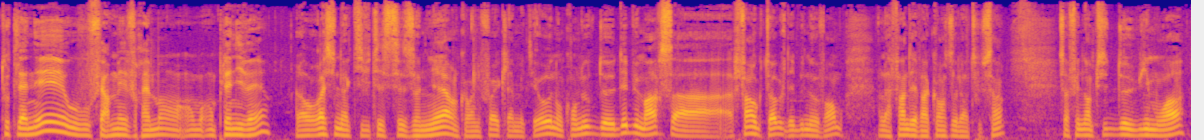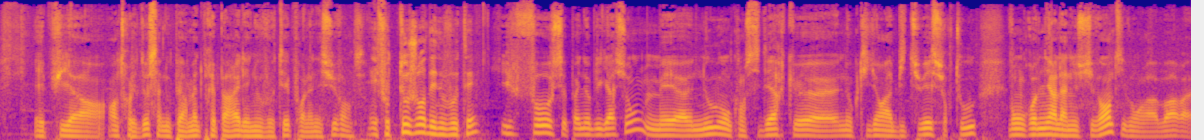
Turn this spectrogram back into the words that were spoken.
toute l'année ou vous fermez vraiment en, plein hiver? Alors on reste une activité saisonnière, encore une fois avec la météo. Donc on ouvre de début mars à fin octobre, début novembre, à la fin des vacances de la Toussaint. Ça fait une amplitude de 8 mois. Et puis euh, entre les deux, ça nous permet de préparer les nouveautés pour l'année suivante. il faut toujours des nouveautés? Il faut, c'est pas une obligation, mais euh, nous, on considère que euh, nos clients habitués, surtout, vont revenir l'année suivante. Ils vont avoir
